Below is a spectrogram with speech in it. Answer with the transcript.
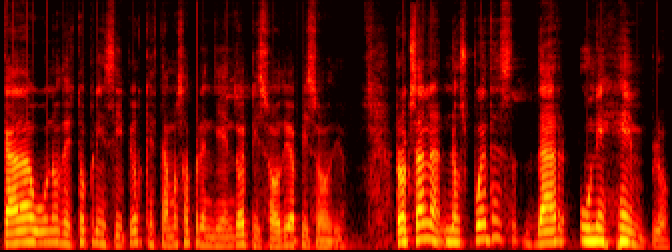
cada uno de estos principios que estamos aprendiendo episodio a episodio. Roxana, ¿nos puedes dar un ejemplo?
